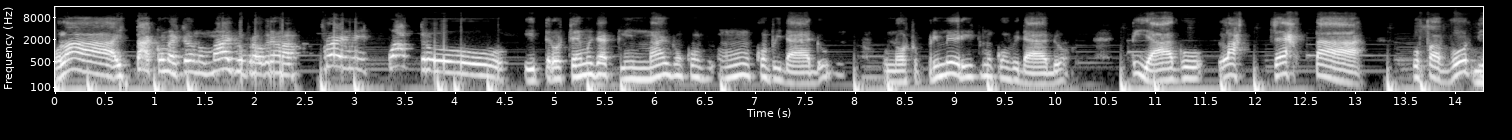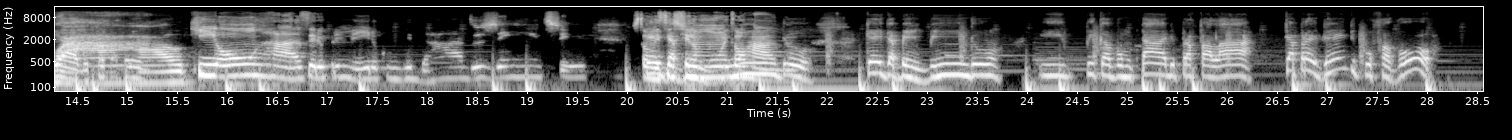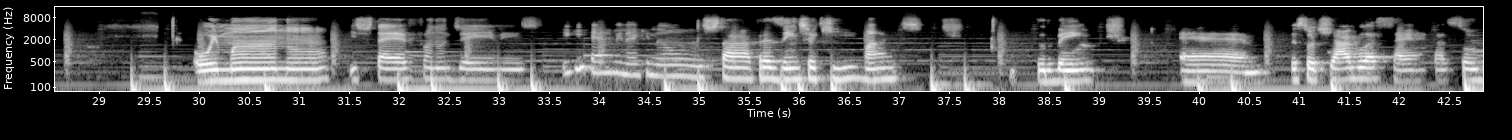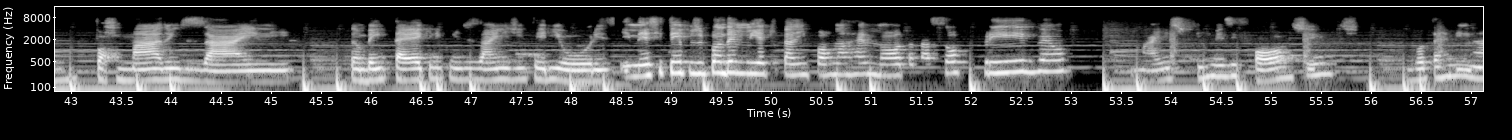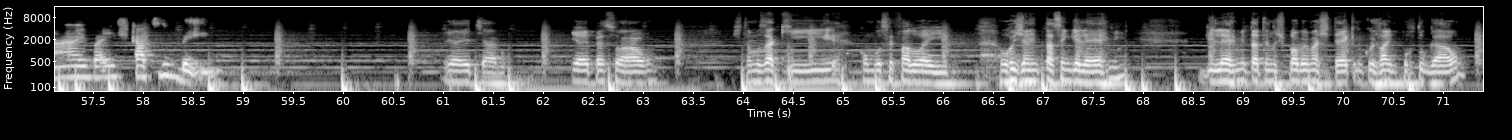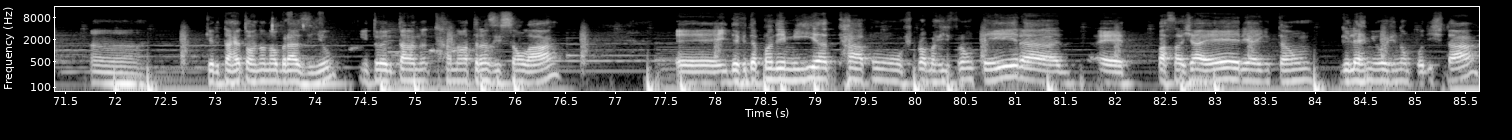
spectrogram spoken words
Olá, está começando mais um programa Prime 4 e trouxemos aqui mais um, um convidado, o nosso primeiríssimo convidado, Tiago Lacerta. Por favor, Tiago. Uau, que honra ser o primeiro convidado, gente. Estou Seja me sentindo muito honrado. Seja bem-vindo e fica à vontade para falar. Se apresente, por favor. Oi, mano, Stefano, James e Guilherme, né, que não está presente aqui, mas tudo bem. É, eu sou Tiago Lacerta, sou formado em design, também técnico em design de interiores. E nesse tempo de pandemia que está em forma remota, tá sofrível, mas firmes e fortes. Vou terminar e vai ficar tudo bem. E aí, Thiago? E aí, pessoal? Estamos aqui, como você falou aí, hoje a gente está sem Guilherme. Guilherme está tendo uns problemas técnicos lá em Portugal, que ele está retornando ao Brasil. Então ele está tá numa transição lá. É, e devido à pandemia, está com os problemas de fronteira, é, passagem aérea. Então Guilherme hoje não pôde estar.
